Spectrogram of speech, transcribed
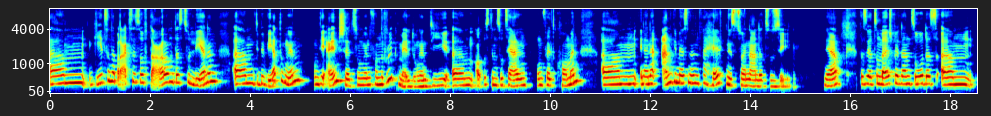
ähm, geht es in der Praxis oft darum, das zu lernen, ähm, die Bewertungen und die Einschätzungen von Rückmeldungen, die ähm, aus dem sozialen Umfeld kommen, ähm, in einem angemessenen Verhältnis zueinander zu sehen. Ja, das wäre zum Beispiel dann so, dass ähm,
